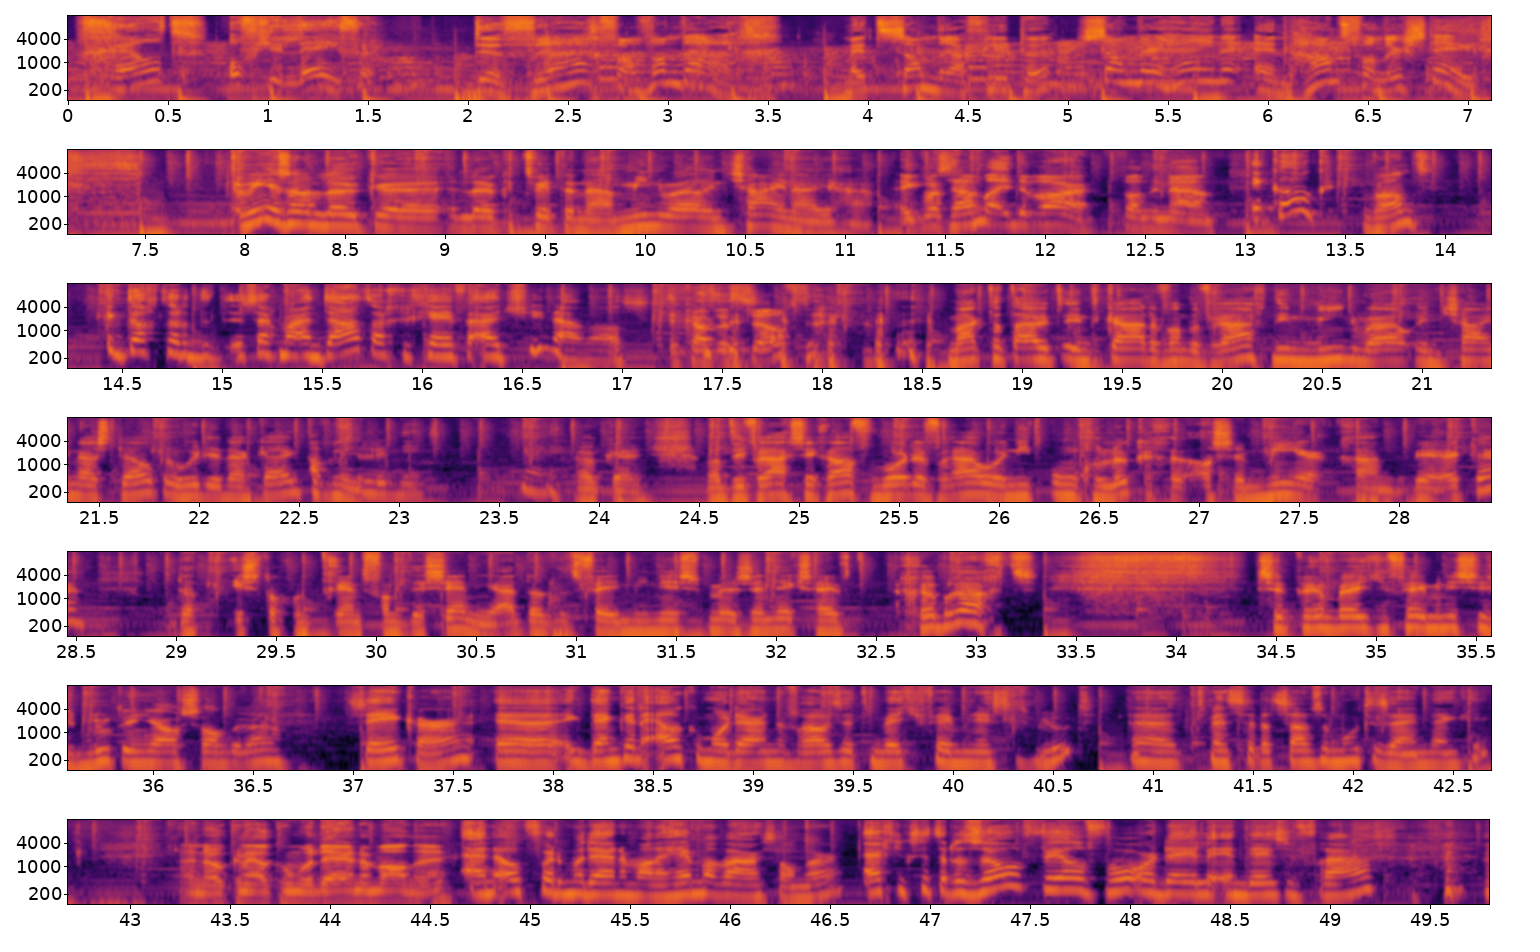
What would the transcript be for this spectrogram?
Geld of je leven? De vraag van vandaag. Met Sandra Flippen, Sander Heijnen en Hans van der Steeg. Weer zo'n leuke, leuke Twitternaam. Meanwhile in China, ja. Ik was helemaal in de war van die naam. Ik ook. Want? Ik dacht dat het zeg maar, een datagegeven uit China was. Ik had hetzelfde. Maakt dat uit in het kader van de vraag die Meanwhile in China stelt? Hoe je er naar kijkt? Absoluut niet. Nee. Oké, want die vraagt zich af: worden vrouwen niet ongelukkiger als ze meer gaan werken? Dat is toch een trend van decennia dat het feminisme ze niks heeft gebracht. Zit er een beetje feministisch bloed in jou, Sandra? Zeker. Uh, ik denk in elke moderne vrouw zit een beetje feministisch bloed. Uh, tenminste, dat zou zo moeten zijn, denk ik. En ook in elke moderne man, hè? En ook voor de moderne mannen, helemaal waar, Sander. Eigenlijk zitten er zoveel vooroordelen in deze vraag.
